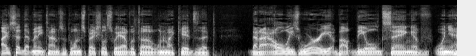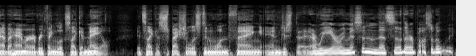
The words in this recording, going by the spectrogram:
I've said that many times with one specialist we have with uh, one of my kids that that I always worry about the old saying of when you have a hammer, everything looks like a nail it's like a specialist in one thing, and just uh, are we are we missing this other possibility?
